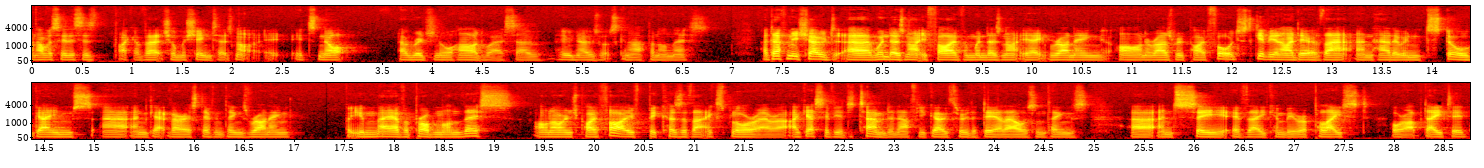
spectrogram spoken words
and obviously this is like a virtual machine, so it's not it, it's not original hardware. So who knows what's going to happen on this? I definitely showed uh, Windows 95 and Windows 98 running on a Raspberry Pi 4 just to give you an idea of that and how to install games uh, and get various different things running. But you may have a problem on this on Orange Pi 5 because of that Explorer error. I guess if you're determined enough, you go through the DLLs and things uh, and see if they can be replaced or updated.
